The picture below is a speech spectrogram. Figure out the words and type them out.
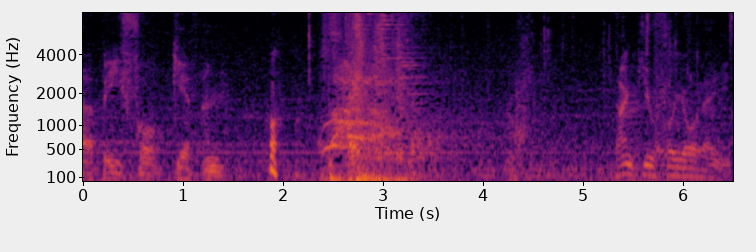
never be forgiven. Thank you for your aid.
